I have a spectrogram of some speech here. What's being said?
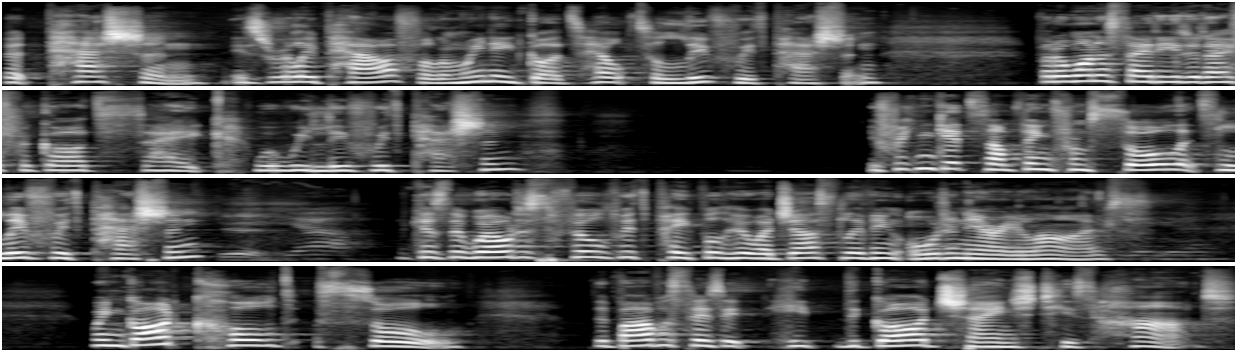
But passion is really powerful, and we need God's help to live with passion. But I want to say to you today, for God's sake, will we live with passion? If we can get something from Saul, let's live with passion. Because the world is filled with people who are just living ordinary lives. When God called Saul, the Bible says it, he, the God changed his heart.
